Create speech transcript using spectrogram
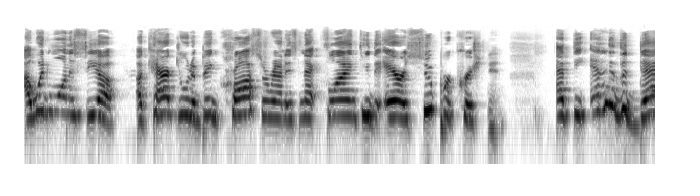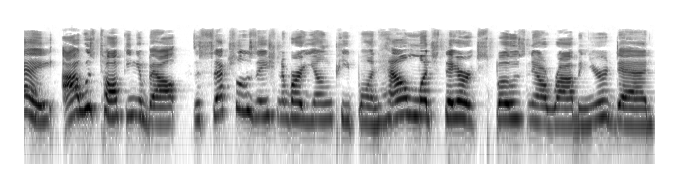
I wouldn't want to see a, a character with a big cross around his neck flying through the air as super Christian. At the end of the day, I was talking about the sexualization of our young people and how much they are exposed now, Robin. You're a dad,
